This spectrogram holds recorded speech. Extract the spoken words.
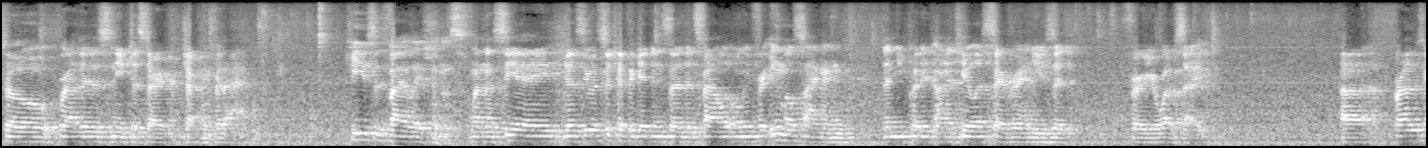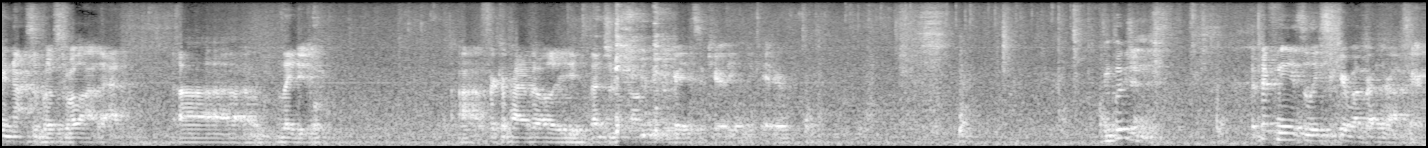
So browsers need to start checking for that. Key uses violations. When the CA gives you a certificate and says it's valid only for email signing, then you put it on a TLS server and use it for your website. Uh, browsers are not supposed to allow that. Uh, they do. Uh, for compatibility, that should be an integrated security indicator. Conclusion. Epiphany is the least secure web browser out there.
